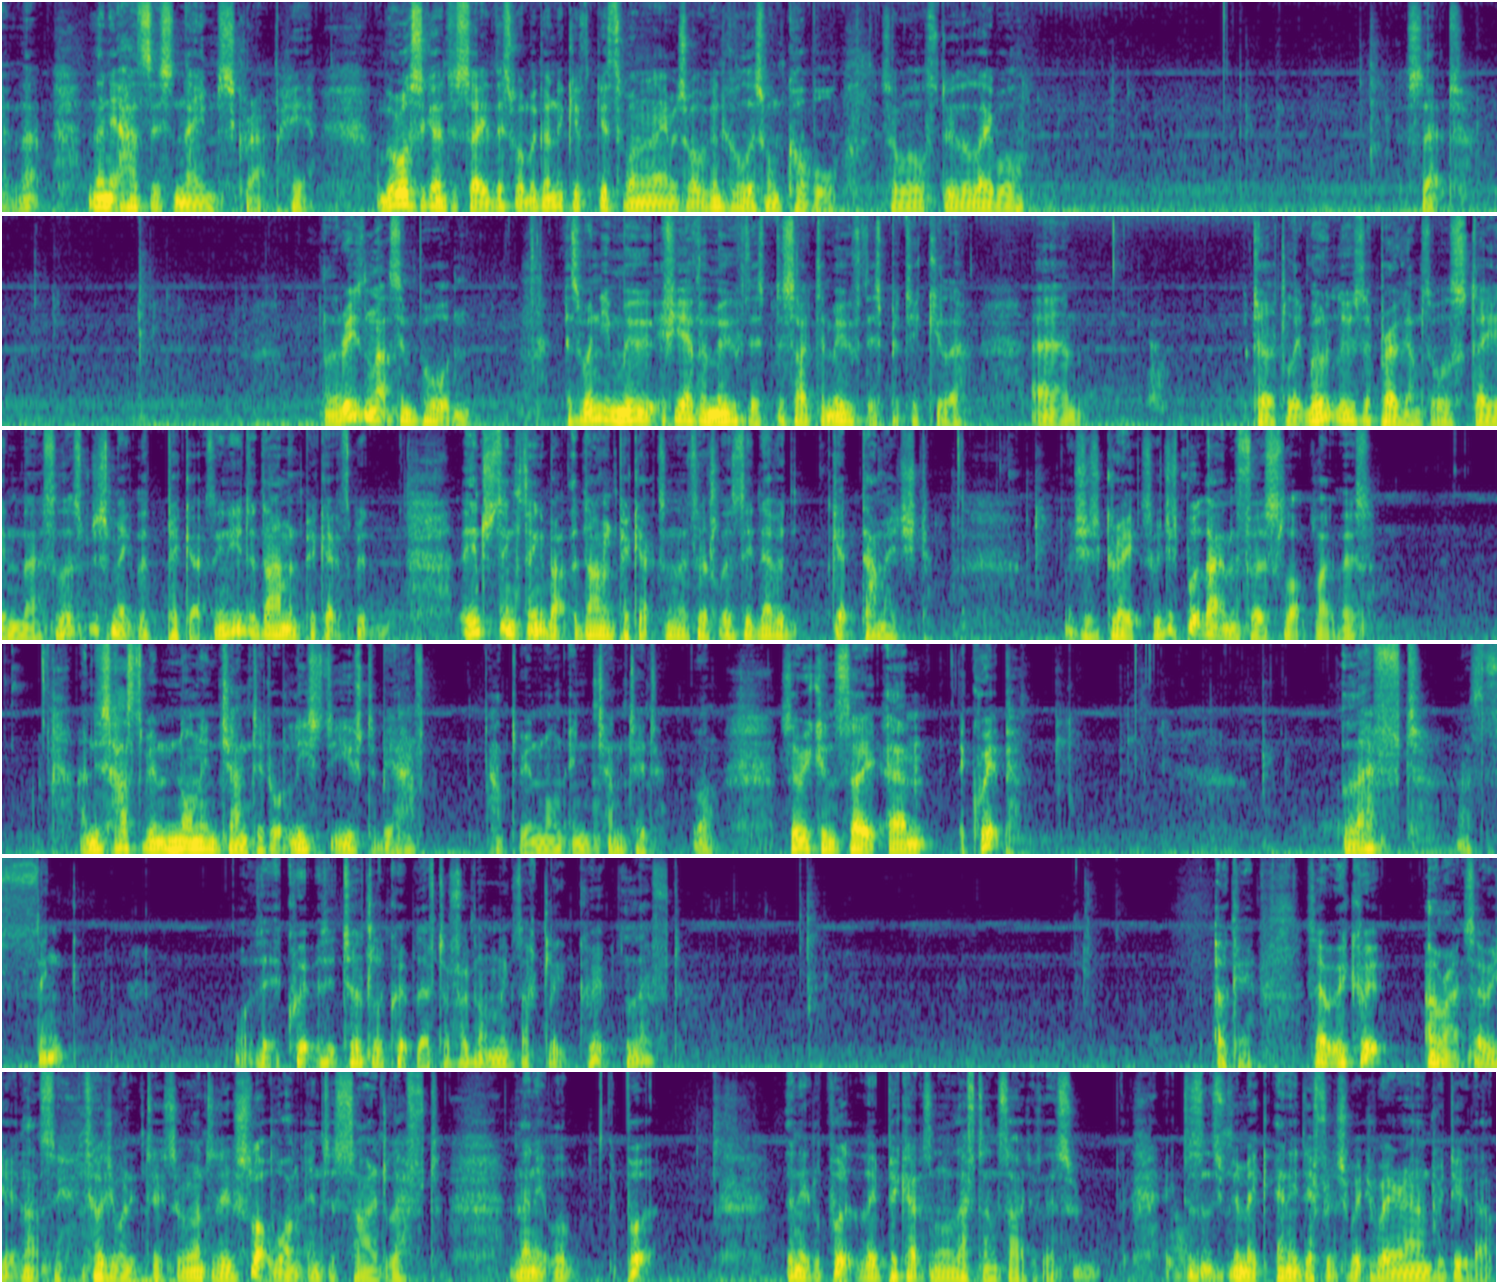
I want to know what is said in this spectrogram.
like that. And then it has this name scrap here. And we're also going to say this one, we're going to give, give this one a name as well. We're going to call this one cobble. So we'll do the label set. And the reason that's important is when you move, if you ever move this, decide to move this particular um, turtle, it won't lose the program, so we'll stay in there. So let's just make the pickaxe. You need a diamond pickaxe, but the interesting thing about the diamond pickaxe and the turtle is they never get damaged, which is great. So we just put that in the first slot like this. And this has to be non-enchanted, or at least it used to be have had to be a non-enchanted one. So we can say um, equip left, I think. What is it? Equip? Is it turtle equip left? I've forgotten exactly. Equip left. Okay, so we quit. All right, so we, that's it tells you what it does. So we want to do slot one into side left, and then it will put then it'll put the pickaxe on the left hand side of this. It doesn't seem to make any difference which way around we do that,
